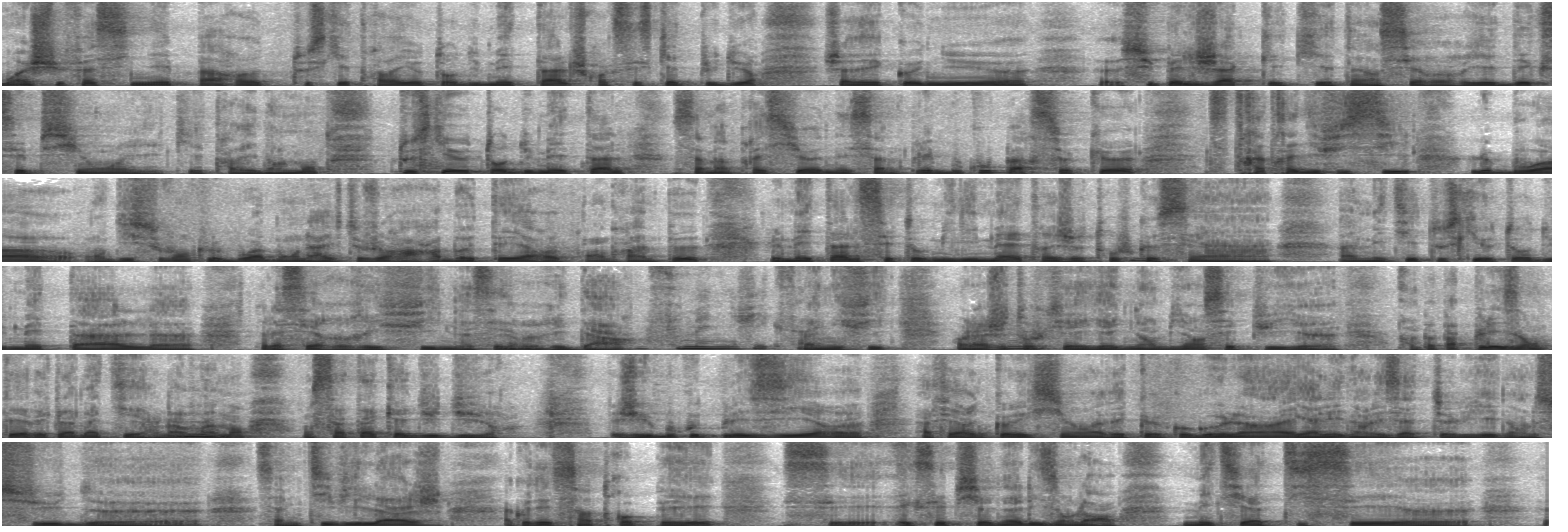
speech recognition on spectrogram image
Moi, je suis fasciné par euh, tout ce qui est travail autour du métal. Je crois que c'est ce qui est le plus dur. J'avais connu euh, euh Supel Jacques, qui était un serrurier d'exception et qui travaillé dans le monde. Tout ce qui est autour du métal, ça m'impressionne et ça me plaît beaucoup parce que c'est très très difficile. Le bois, on dit souvent que le bois, bon, on arrive toujours à raboter, à reprendre un peu. Le métal, c'est au millimètre et je trouve que c'est un, un, métier, tout ce qui est autour du métal, euh, de la serrurerie fine, la serrurerie d'art. C'est magnifique ça. Magnifique. Voilà, je trouve qu'il y, y, a une ambiance et puis euh, on peut pas plaisanter avec la matière. Là, vraiment, on s'attaque à du dur. J'ai eu beaucoup de plaisir euh, à faire une collection avec euh, Cogolin et aller dans les ateliers dans le sud. C'est un petit village à côté de Saint-Tropez. C'est exceptionnel. Ils ont leur métier à tisser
